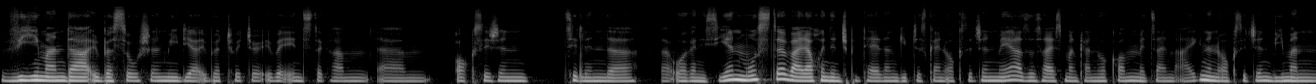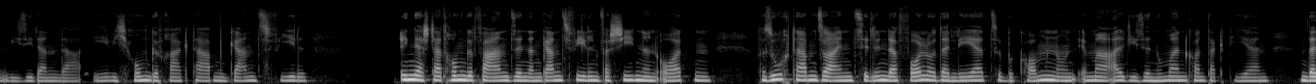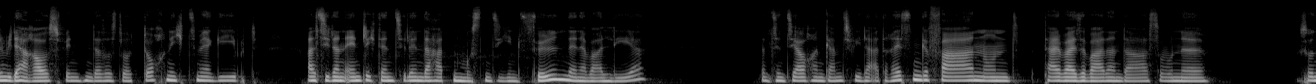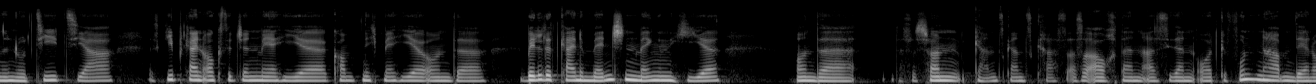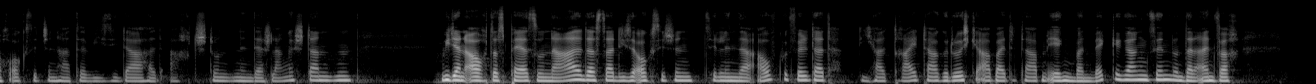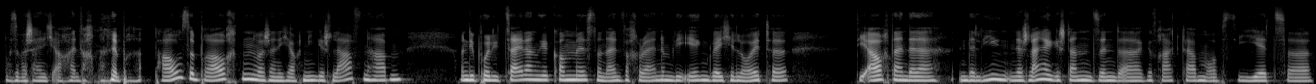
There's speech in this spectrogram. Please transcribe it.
wie man da über Social Media, über Twitter, über Instagram ähm, Oxygen-Zylinder organisieren musste, weil auch in den Spitälern gibt es kein Oxygen mehr. Also das heißt, man kann nur kommen mit seinem eigenen Oxygen, wie man, wie sie dann da ewig rumgefragt haben, ganz viel in der Stadt rumgefahren sind, an ganz vielen verschiedenen Orten versucht haben, so einen Zylinder voll oder leer zu bekommen und immer all diese Nummern kontaktieren und dann wieder herausfinden, dass es dort doch nichts mehr gibt. Als sie dann endlich den Zylinder hatten, mussten sie ihn füllen, denn er war leer. Dann sind sie auch an ganz viele Adressen gefahren und teilweise war dann da so eine, so eine Notiz, ja, es gibt kein Oxygen mehr hier, kommt nicht mehr hier und äh, bildet keine Menschenmengen hier. Und äh, das ist schon ganz, ganz krass. Also auch dann, als sie dann einen Ort gefunden haben, der noch Oxygen hatte, wie sie da halt acht Stunden in der Schlange standen. Wie dann auch das Personal, das da diese Oxygenzylinder aufgefüllt hat, die halt drei Tage durchgearbeitet haben, irgendwann weggegangen sind und dann einfach, also wahrscheinlich auch einfach mal eine Pause brauchten, wahrscheinlich auch nie geschlafen haben. Und die Polizei dann gekommen ist und einfach randomly irgendwelche Leute die auch da in der, in der, Linie, in der Schlange gestanden sind, äh, gefragt haben, ob sie jetzt, äh,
